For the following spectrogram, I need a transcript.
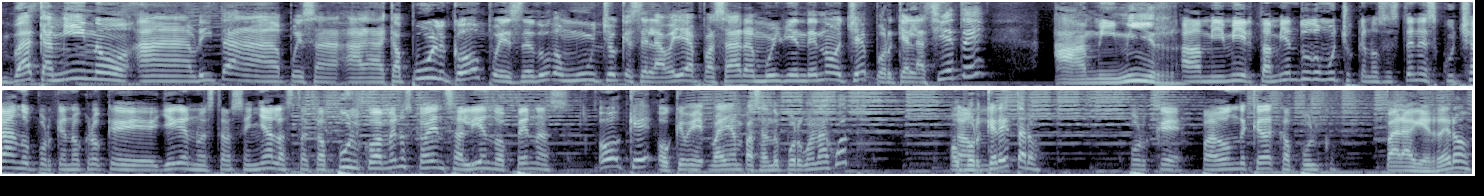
va camino a, ahorita pues a, a Acapulco, pues dudo mucho que se la vaya a pasar muy bien de noche, porque a las 7 a mimir. A mimir. También dudo mucho que nos estén escuchando porque no creo que llegue nuestra señal hasta Acapulco, a menos que vayan saliendo apenas. O que, o que vayan pasando por Guanajuato. O Tam- por Querétaro. ¿Por qué? ¿Para dónde queda Acapulco? Para Guerrero,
